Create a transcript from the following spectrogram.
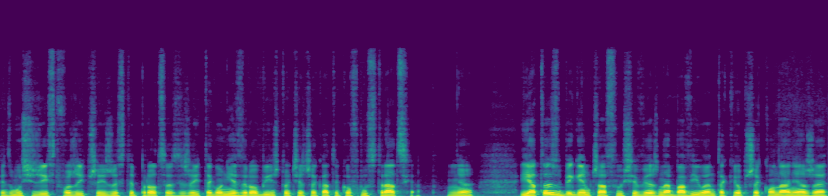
więc musisz jej stworzyć przejrzysty proces. Jeżeli tego nie zrobisz, to cię czeka tylko frustracja, nie? I ja też z biegiem czasu się, wiesz, nabawiłem takiego przekonania, że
